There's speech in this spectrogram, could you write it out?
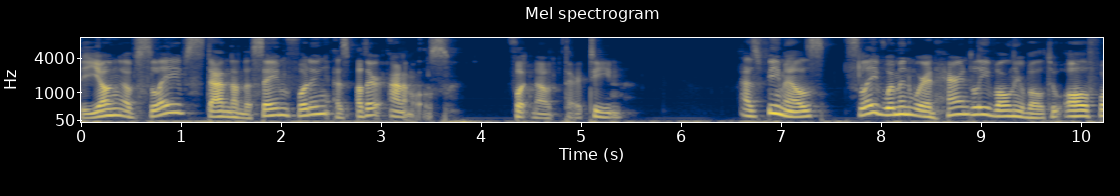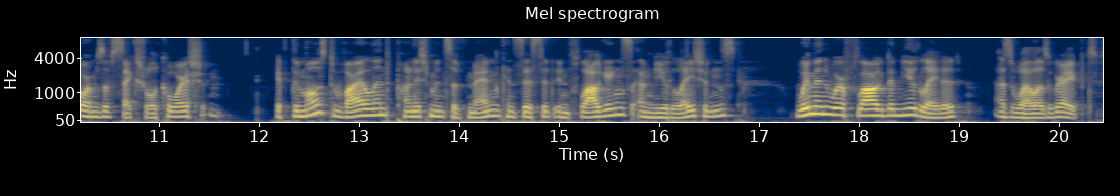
the young of slaves stand on the same footing as other animals. Footnote 13. As females, slave women were inherently vulnerable to all forms of sexual coercion. If the most violent punishments of men consisted in floggings and mutilations, women were flogged and mutilated as well as raped.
